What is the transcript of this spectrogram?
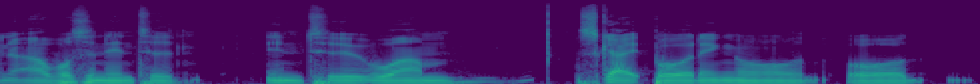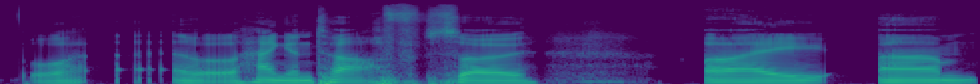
know, I wasn't into into um, skateboarding or or or uh, hanging tough. So I um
